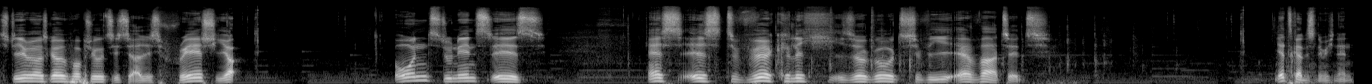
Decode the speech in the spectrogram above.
Stereoausgabe, Popschutz, ist alles fresh, ja. Und du nennst es. Es ist wirklich so gut wie erwartet. Jetzt kann ich es nämlich nennen.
